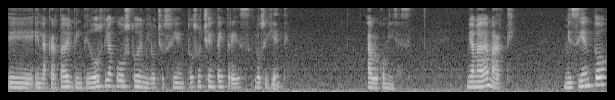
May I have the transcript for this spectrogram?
eh, en la carta del 22 de agosto de 1883 lo siguiente. Abro comillas. Mi amada Marti, me siento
